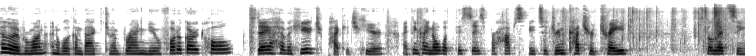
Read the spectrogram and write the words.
Hello everyone and welcome back to a brand new photocard haul. Today I have a huge package here. I think I know what this is. Perhaps it's a Dreamcatcher trade. So let's see.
